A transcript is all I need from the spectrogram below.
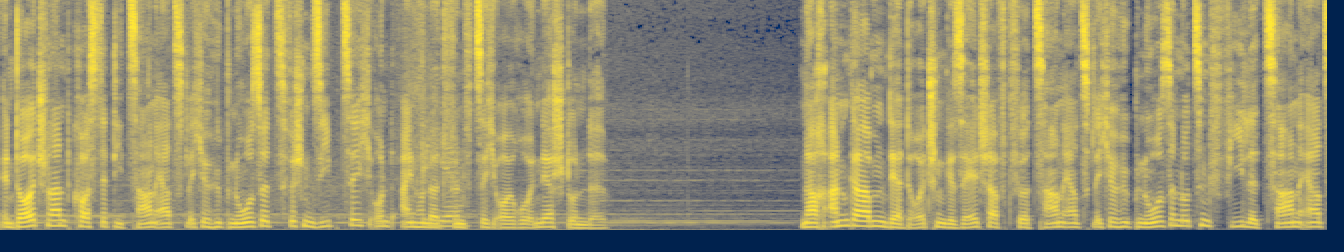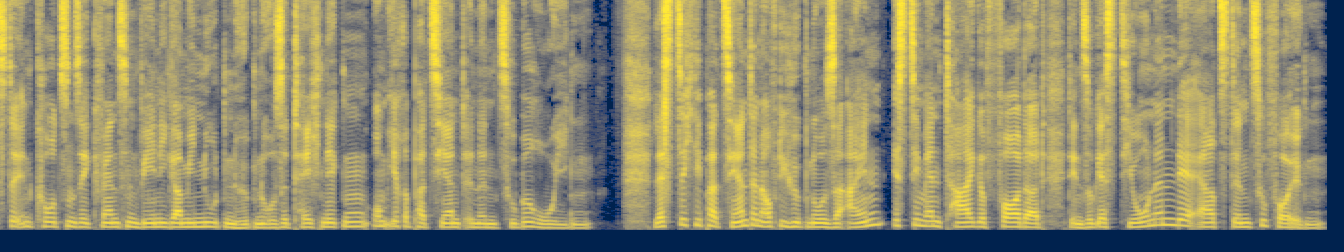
In Deutschland kostet die zahnärztliche Hypnose zwischen 70 und 150 Euro in der Stunde. Nach Angaben der Deutschen Gesellschaft für Zahnärztliche Hypnose nutzen viele Zahnärzte in kurzen Sequenzen weniger Minuten Hypnosetechniken, um ihre Patientinnen zu beruhigen. Lässt sich die Patientin auf die Hypnose ein, ist sie mental gefordert, den Suggestionen der Ärztin zu folgen.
